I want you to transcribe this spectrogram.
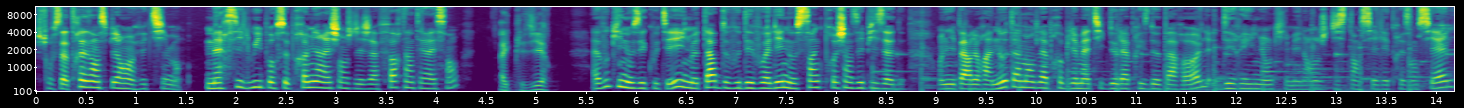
Je trouve ça très inspirant, effectivement. Merci Louis pour ce premier échange déjà fort intéressant. Avec plaisir. À vous qui nous écoutez, il me tarde de vous dévoiler nos cinq prochains épisodes. On y parlera notamment de la problématique de la prise de parole, des réunions qui mélangent distanciel et présentiel,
